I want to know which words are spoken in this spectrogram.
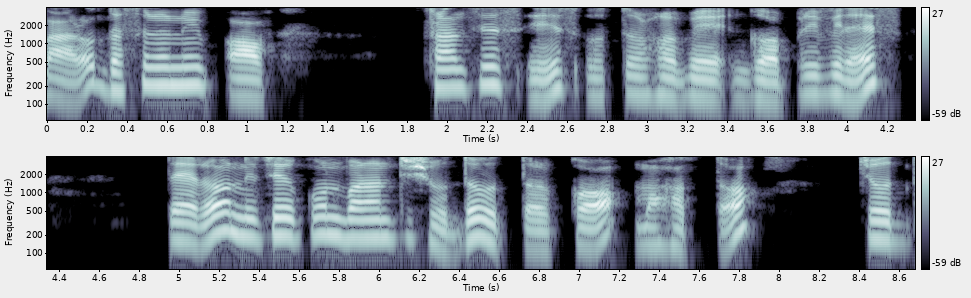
বারো the synonym of Francis is উত্তর হবে গ প্রিভিলেজ তেরো, নিচের কোন বানানটি শুদ্ধ? উত্তর ক, মহত্ব। চোদ্দ,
